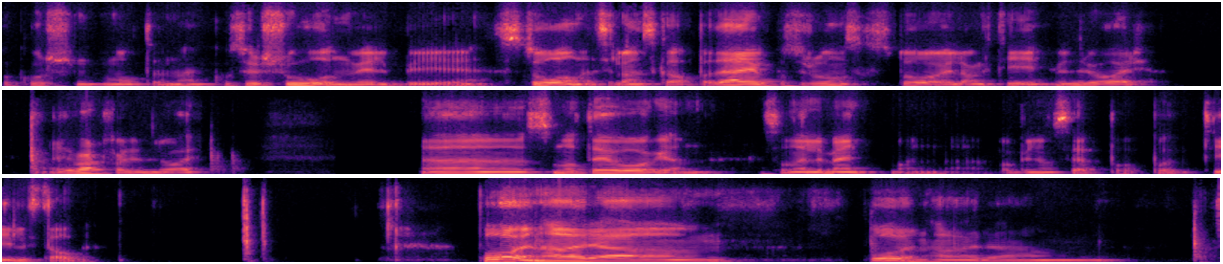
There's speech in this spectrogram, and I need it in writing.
og hvordan på en måte, denne konstruksjonen vil bli stående i landskapet. Det er jo konstruksjonen skal stå i lang tid, 100 år. I hvert fall 100 år. Sånn at det er òg en sånn element man må begynne å se på på et tidlig stadium. På denne, uh, på denne uh,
